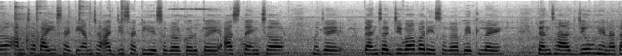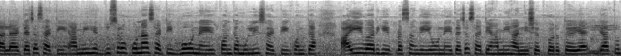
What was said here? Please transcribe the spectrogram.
आमच्या बाईसाठी आमच्या आजीसाठी हे सगळं करतोय. आज त्यांचं म्हणजे त्यांच्या जीवावर हे सगळं बेतलं आहे त्यांचा आज जीव घेण्यात आला आहे. त्याच्यासाठी आम्ही हे दुसरं कोणासाठी होऊ नये कोणत्या मुलीसाठी कोणत्या आईवर ही प्रसंग येऊ नये त्याच्यासाठी आम्ही हा निषेध करतो आहे या यातून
